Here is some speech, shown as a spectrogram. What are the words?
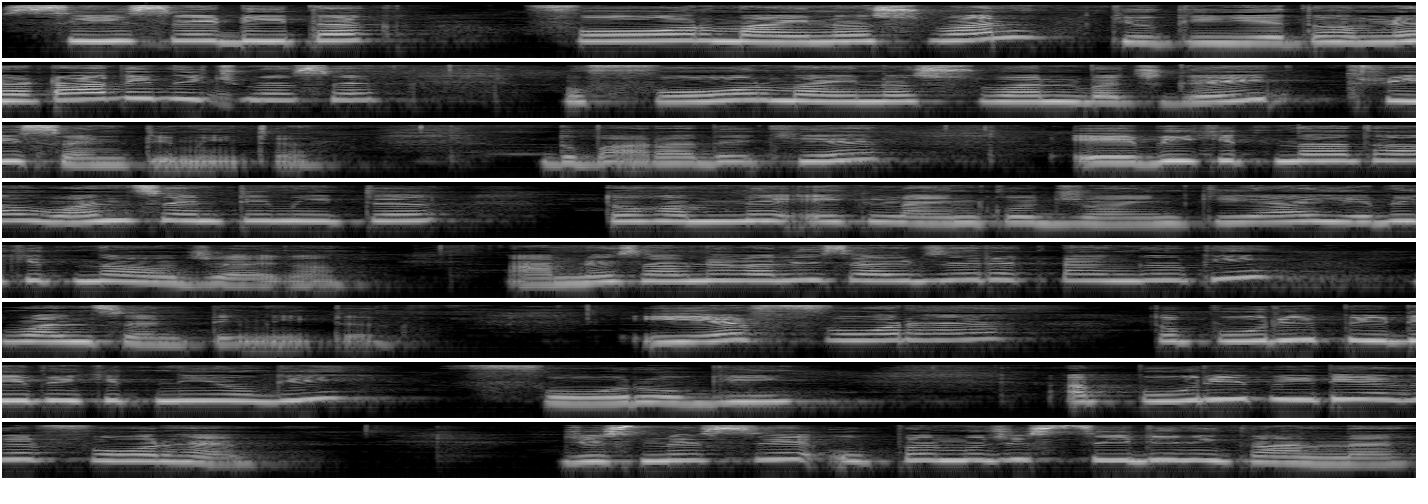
सी से डी तक फोर माइनस वन क्योंकि ये तो हमने हटा दी बीच में से तो फोर माइनस वन बच गई थ्री सेंटीमीटर दोबारा देखिए ए बी कितना था? वन सेंटीमीटर तो हमने एक लाइन को ज्वाइन किया, ये भी कितना हो जाएगा? आमने सामने वाली साइड से रेक्टेंगल की one centimetre E F four है तो पूरी पी डी भी कितनी होगी? फोर होगी। अब पूरी पी डी अगर फोर है, जिसमें से ऊपर मुझे सी डी निकालना है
